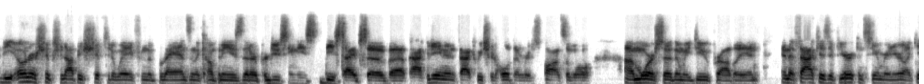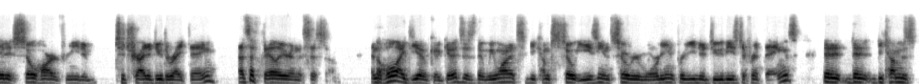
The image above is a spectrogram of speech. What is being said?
the ownership should not be shifted away from the brands and the companies that are producing these these types of uh, packaging. And in fact, we should hold them responsible uh, more so than we do probably. And and the fact is, if you're a consumer and you're like, it is so hard for me to to try to do the right thing, that's a failure in the system. And the whole idea of good goods is that we want it to become so easy and so rewarding for you to do these different things that it, that it becomes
